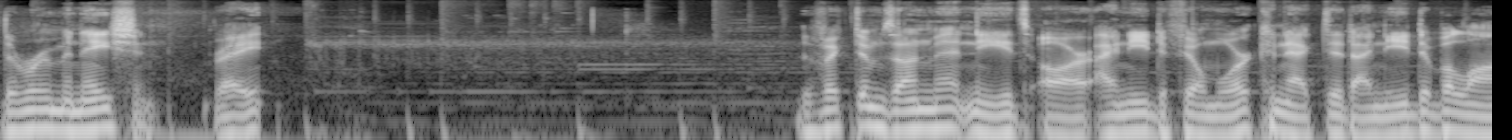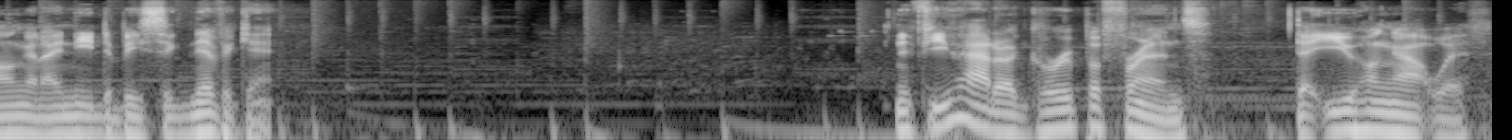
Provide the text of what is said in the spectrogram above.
The rumination, right? The victim's unmet needs are I need to feel more connected, I need to belong, and I need to be significant. If you had a group of friends that you hung out with,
